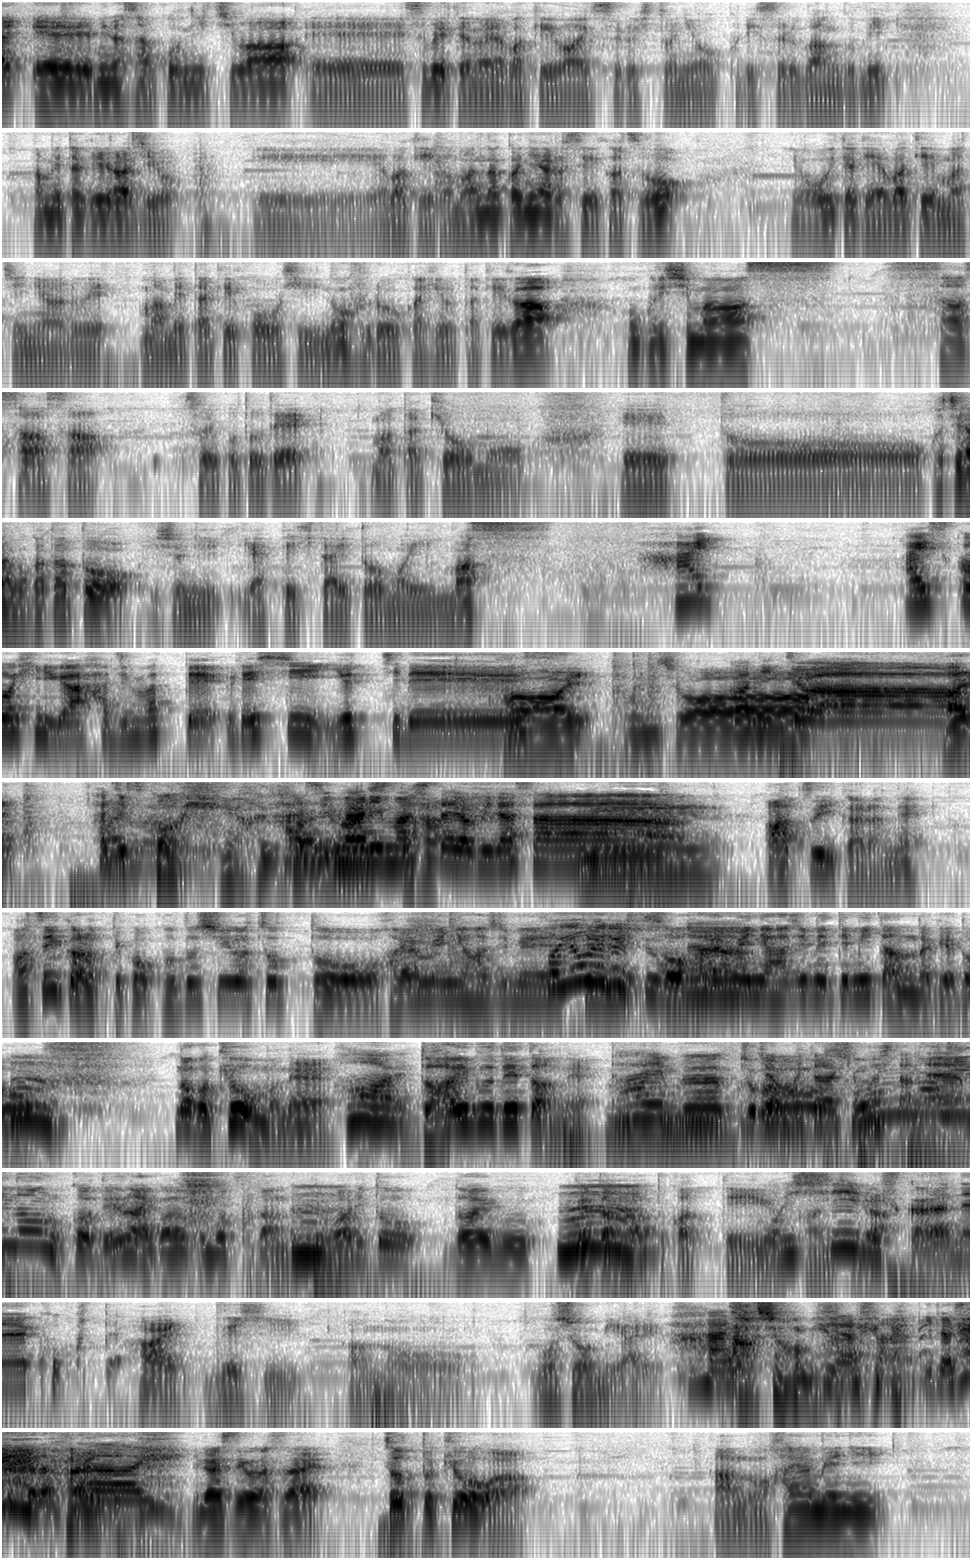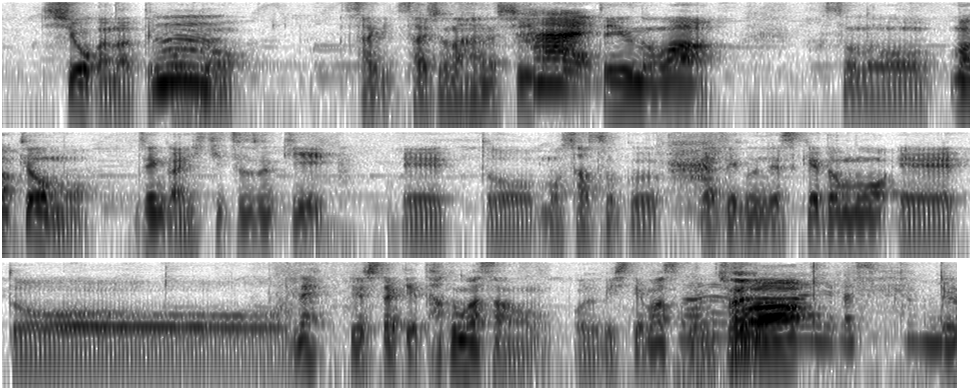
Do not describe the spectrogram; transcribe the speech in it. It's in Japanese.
はい、えー、皆さんこんにちは。えー、すべてのヤバ系を愛する人にお送りする番組、豆竹ラジオ。えー、ヤバ系が真ん中にある生活を、えー大分県ヤバ系町にある豆竹コーヒーの古岡弘武がお送りします。さあさあさあ、そういうことで、また今日も、えーっと、こちらの方と一緒にやっていきたいと思います。はい。アイスコーヒーが始まって嬉しいゆっちです。はーい、こんにちは。こんにちは。はい。始まアイスコーヒー始まりました。よ、皆さ。うん。ん暑いからね。暑いからってか今年はちょっと早めに始めて早いですよね。そう早めに始めてみたんだけど、うん。なんか今日もね、はい。だいぶ出たね。だいぶ、こちらもいただきましたそんなにね。なんか出ないかなと思ってたんだけど、うん。割とだいぶ出たなとかっていう美感じが、味しいですからね、濃くて。はい。ぜひあのご賞味あれ、はい。ご賞味あれ。皆さんいらしてください。はい。いらしてください。ちょっと今日はあの早めにしようかなってこの、さ最初の話はい。っていうのは、そのまあ今日も前回に引き続きえーっともう早速やっていくんですけども、えーっとね吉武拓磨さんをお呼びしてます。こんにちは、はい。よ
